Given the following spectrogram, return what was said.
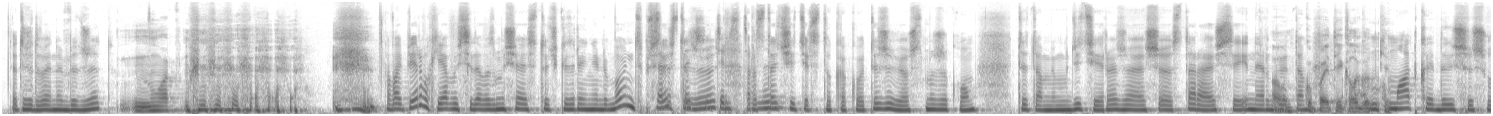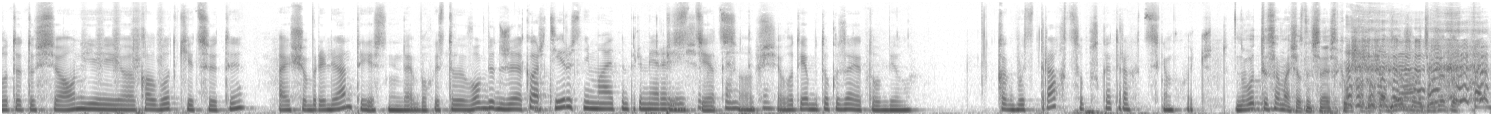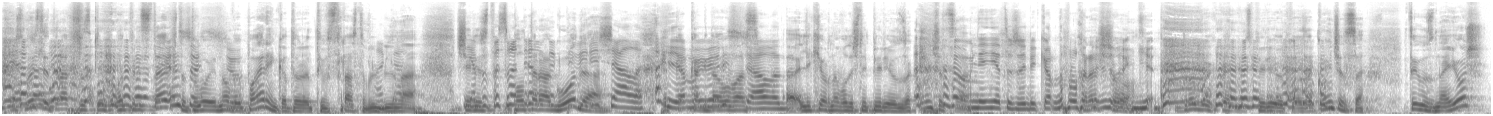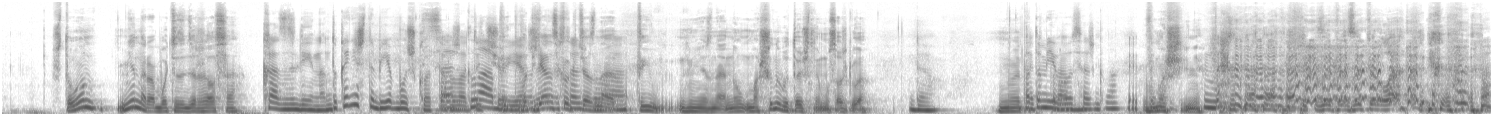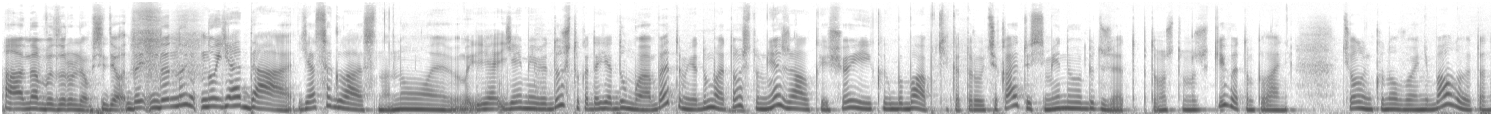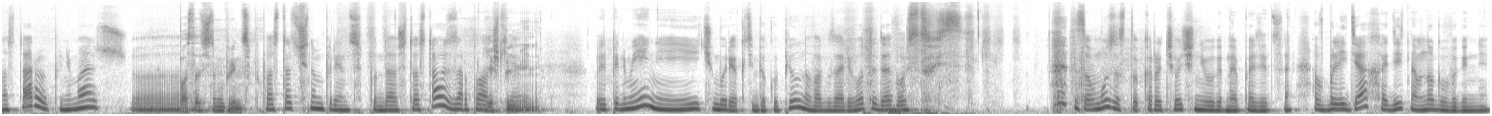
Это же двойной бюджет. Ну, а... Во-первых, я всегда возмущаюсь с точки зрения любовницы. Представляешь, ты живешь... Расточительство какое. Ты живешь с мужиком, ты там ему детей рожаешь, э, стараешься, энергию а там... покупает ей колготки. Маткой дышишь, вот это все. А он ей э, колготки и цветы а еще бриллианты, если не дай бог, из твоего бюджета. Квартиру снимает, например, Пиздец или еще вообще. Такая. Вот я бы только за это убила как бы трахаться, пускай трахаться с кем хочет. Ну вот ты сама сейчас начинаешь как поддерживать вот это. В смысле трахаться с кем? Вот представь, что твой новый парень, который ты страстно влюблена, через полтора года, когда у вас э, ликерно-водочный период закончится. У меня нет уже ликерного Хорошо, другой период закончится, ты узнаешь, что он не на работе задержался. Козлина. Ну, конечно, бы я бошку оторвала. Ты что, я вот я, насколько тебя знаю, ты, ну, не знаю, ну, машину бы точно ему сожгла. Да. Ну, это Потом это его правда. сожгла. В машине. Заперла. А она бы за рулем сидела. Да, да, ну, ну, я да, я согласна. Но я, я имею в виду, что когда я думаю об этом, я думаю о том, что мне жалко еще и как бы бабки, которые утекают из семейного бюджета. Потому что мужики в этом плане теленьку новую не балуют, а на старую, понимаешь... Э, по остаточному принципу. По остаточному принципу, да. Что осталось зарплатки. Ешь пельмени. Пельмени и чебурек тебе купил на вокзале, вот и довольствуйся. Замужество, короче, очень невыгодная позиция. В бледях ходить намного выгоднее.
